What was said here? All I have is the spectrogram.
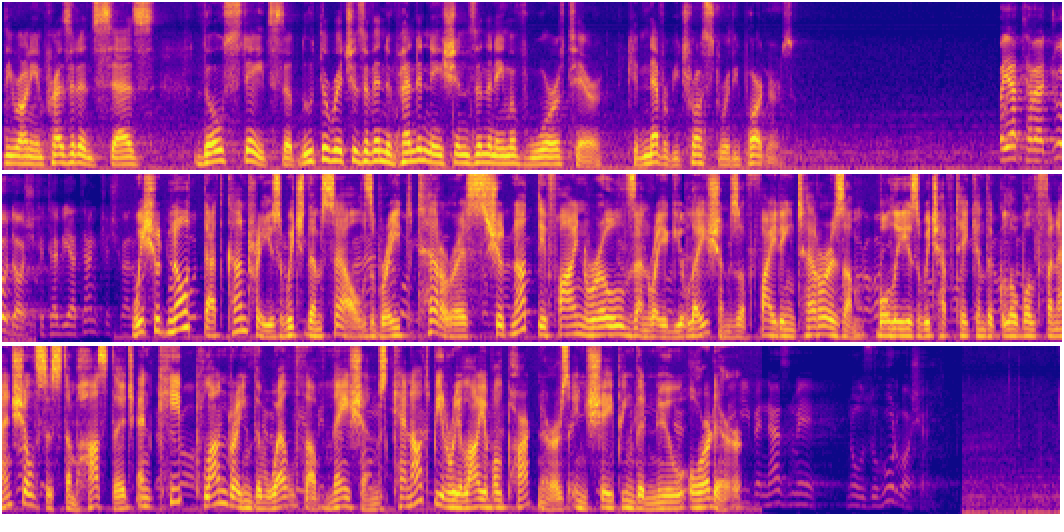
The Iranian president says those states that loot the riches of independent nations in the name of war of terror can never be trustworthy partners. We should note that countries which themselves breed terrorists should not define rules and regulations of fighting terrorism. Bullies which have taken the global financial system hostage and keep plundering the wealth of nations cannot be reliable partners in shaping the new order.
